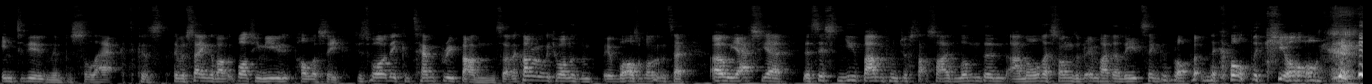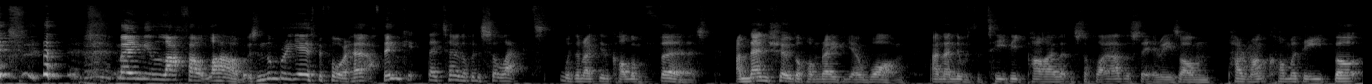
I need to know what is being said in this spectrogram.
interviewing them for Select because they were saying about watching music policy, just what the contemporary bands, and I can't remember which one of them it was. One of them said, "Oh yes, yeah, there's this new band from just outside London, and all their songs are written by the lead singer Robert, and they're called The Cure." made me laugh out loud. It was a number of years before I heard. I think they turned up in Select with a regular column first, and then showed up on Radio One. And then there was the TV pilot and stuff like that, the series on Paramount Comedy. But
